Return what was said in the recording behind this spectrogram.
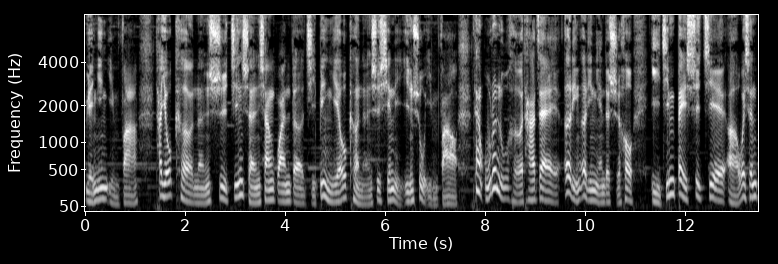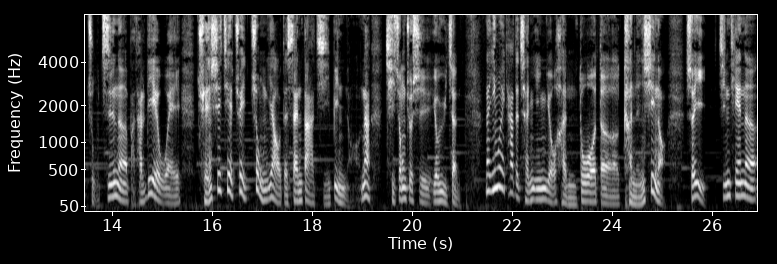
原因引发，它有可能是精神相关的疾病，也有可能是心理因素引发哦。但无论如何，它在二零二零年的时候已经被世界呃卫生组织呢把它列为全世界最重要的三大疾病哦。那其中就是忧郁症。那因为它的成因有很多的可能性哦，所以。今天呢，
